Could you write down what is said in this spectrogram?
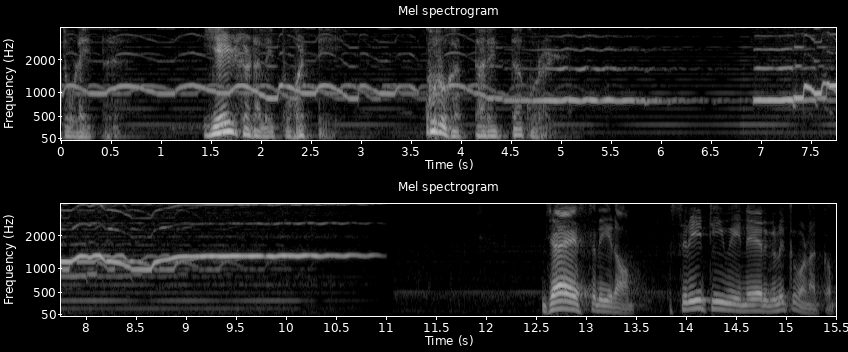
துளைத்து ஏழ்கடலை புகட்டி குறுகத் தரித்த குரல். ஜெய ஸ்ரீராம். ஸ்ரீ டிவி நேயர்களுக்கு வணக்கம்.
